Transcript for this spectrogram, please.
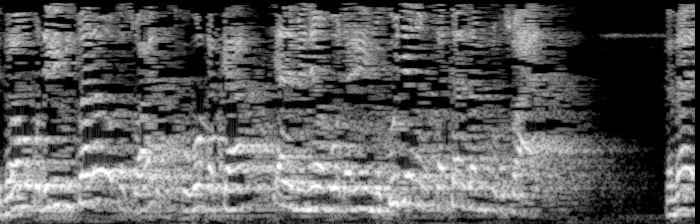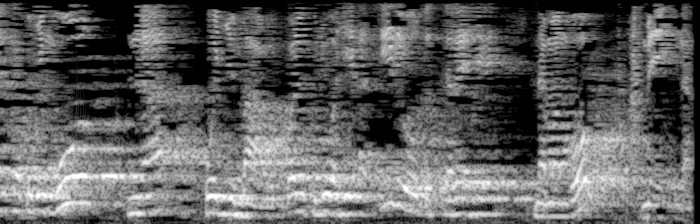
itakapo kudiriki swala utaswali isipokuwa katika yale maeneo ambayo dalili imekuja na kukataza mtu kuswali. Kadhalika kwenye nguo na kwenye mawe kwa hiyo kujua hii asili wa utastarehe na mambo mengi na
